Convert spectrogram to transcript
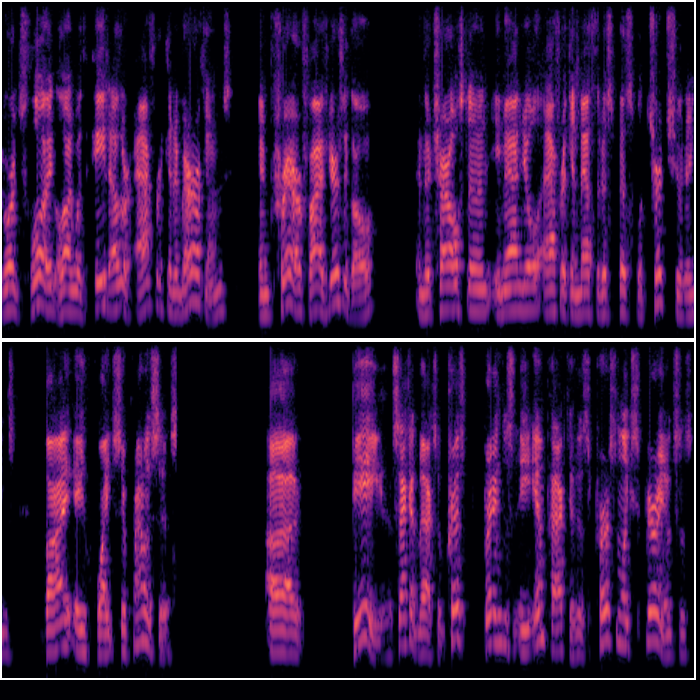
George Floyd, along with eight other African Americans, in prayer five years ago in the Charleston Emanuel African Methodist Episcopal Church shootings by a white supremacist. Uh, B, second maxim, Chris brings the impact of his personal experiences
